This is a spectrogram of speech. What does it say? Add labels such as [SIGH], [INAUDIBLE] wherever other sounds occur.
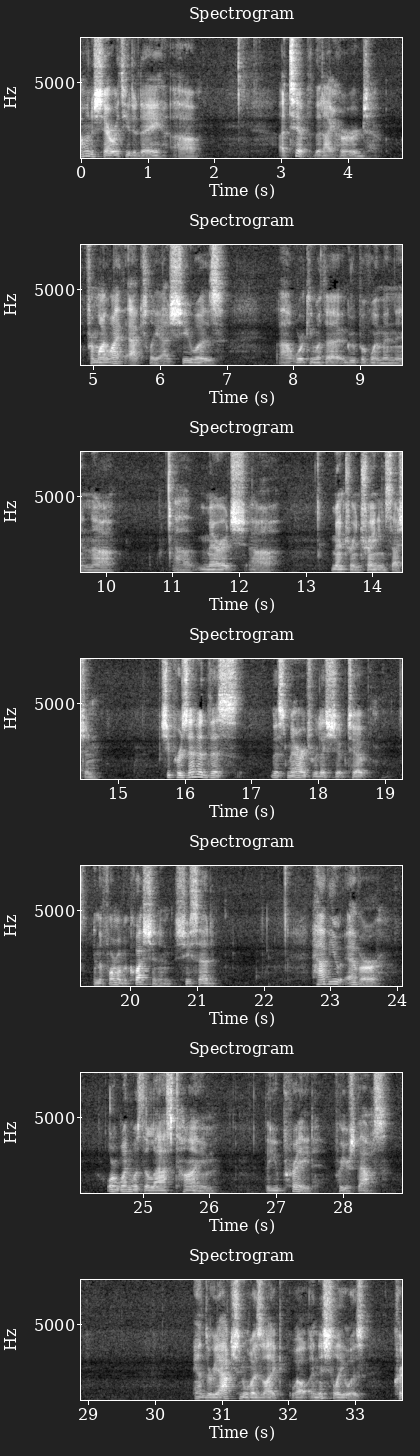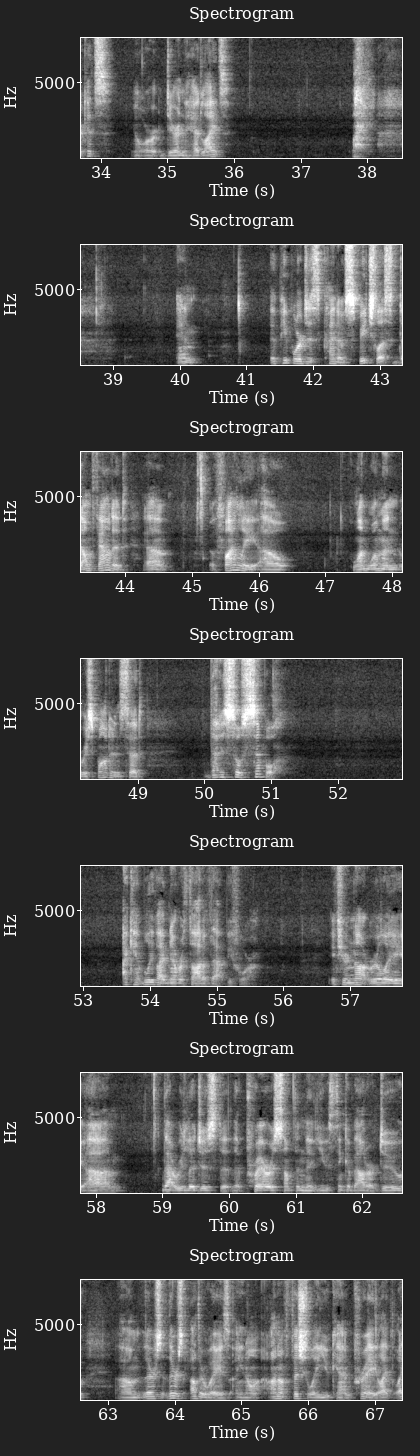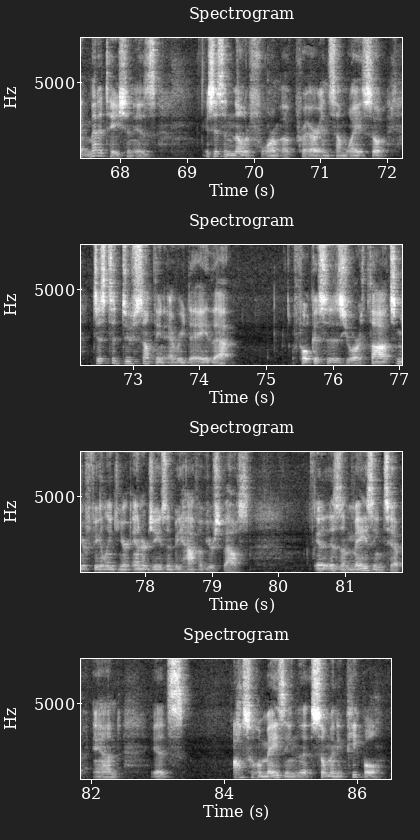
I want to share with you today uh, a tip that I heard from my wife actually as she was uh, working with a group of women in a, a marriage uh, mentoring training session. She presented this, this marriage relationship tip in the form of a question and she said, have you ever or when was the last time that you prayed for your spouse? And the reaction was like, well, initially it was crickets, you know, or deer in the headlights. [LAUGHS] and people were just kind of speechless, dumbfounded. Uh, finally, uh, one woman responded and said, that is so simple. I can't believe I've never thought of that before. If you're not really um, that religious, that, that prayer is something that you think about or do, um, there's there's other ways. You know, unofficially you can pray. Like like meditation is is just another form of prayer in some way. So just to do something every day that focuses your thoughts and your feelings and your energies in behalf of your spouse. It is an amazing tip and it's also amazing that so many people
